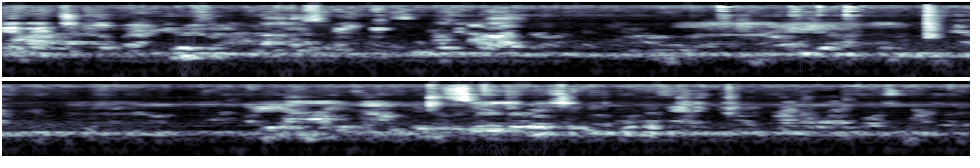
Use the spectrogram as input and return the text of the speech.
ಏನ್ ಹೆಚ್ಚು ಕಮ್ಮಿ ಆಗಿದ್ರು ಸಿವಿಲ್ ಏವಿಯೇಷನ್ ಕೂಡ ಹೇಳಿದ್ದಾರೆ ಅಂತ ನಾನು ಅನೌನ್ಸ್ ಮಾಡ್ತೀನಿ.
